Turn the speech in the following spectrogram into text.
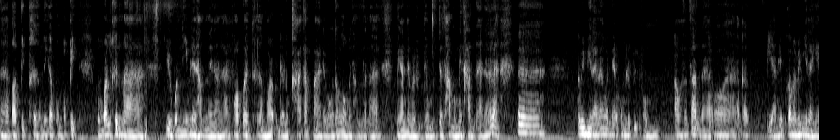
นะฮะตอนปิดเทอมนี่ก็ผมก็ปิด ผมก็ขึ้นมาอยู่บนนี้ไม่ได้ทำอะไรนานแล้วพอเปิดเทอมพอเดี๋ยวลูกค้ากลับมาเดี๋ยวผมก็ต้องลงไปทำแล้วนะไม่งั้นเดี๋ยวเดี๋ยวเดี๋ยวทำมันไม่ทันนะนั่นแหละเออ ก็ไม่มีอะไรแล้ววันนี้ผมผมเอาสั้นๆนะฮะเพราะว่าก็อย่างที่ก็มันไม่มีอะไรไง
